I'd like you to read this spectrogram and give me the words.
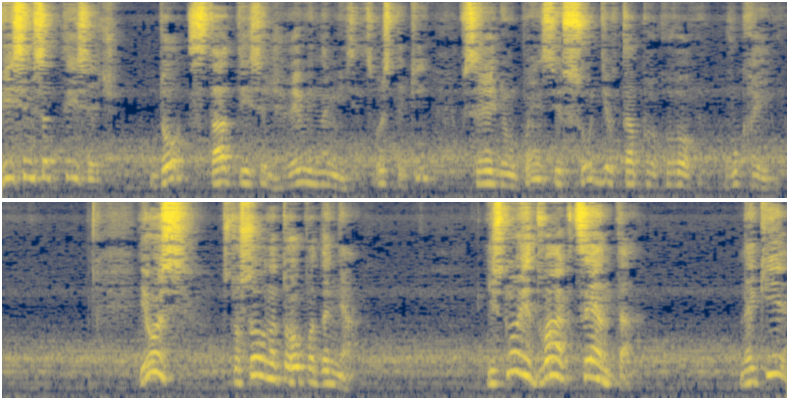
80 тисяч до 100 тисяч гривень на місяць. Ось такі в середньому пенсії суддів та прокурорів в Україні. І ось стосовно того подання. Існує два акцента, на які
